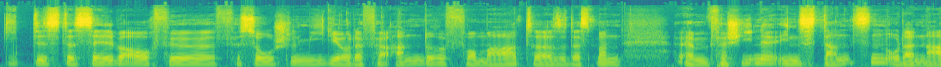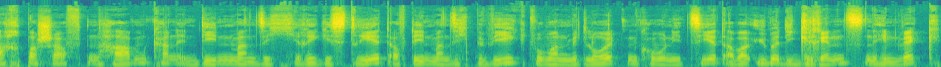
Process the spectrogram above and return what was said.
gibt es dasselbe auch für, für Social Media oder für andere Formate? Also, dass man ähm, verschiedene Instanzen oder Nachbarschaften haben kann, in denen man sich registriert, auf denen man sich bewegt, wo man mit Leuten kommuniziert, aber über die Grenzen hinweg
